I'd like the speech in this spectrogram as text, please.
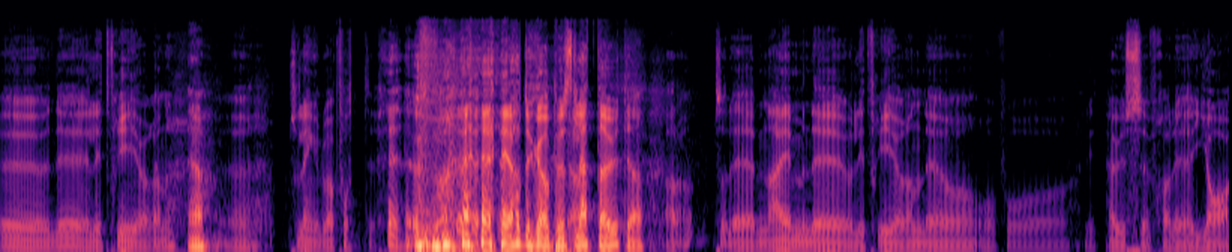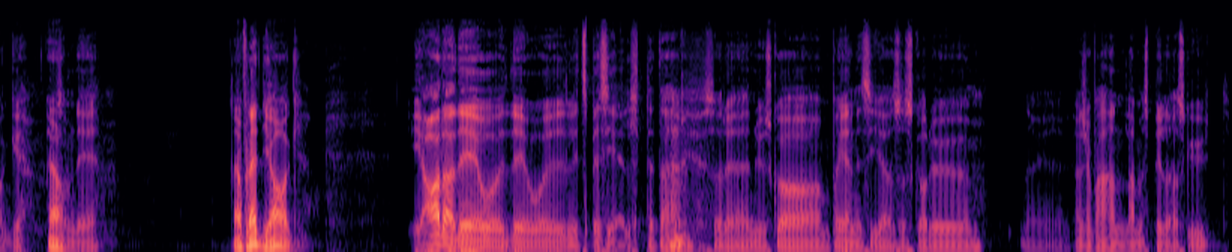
Eh, Det er litt frigjørende. Ja, Eh, Så lenge du har fått det. ja du kan puste letta ut, ja. Ja da. Så det, nei, men det er jo litt frigjørende det å, å få litt pause fra det jaget Ja. som det er. Ja, for det er et jag. Ja da, det er jo, det er jo litt spesielt, dette her. Mm. Så det, du skal på ene sida så skal du eh, kanskje forhandle med spillere skal ut.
